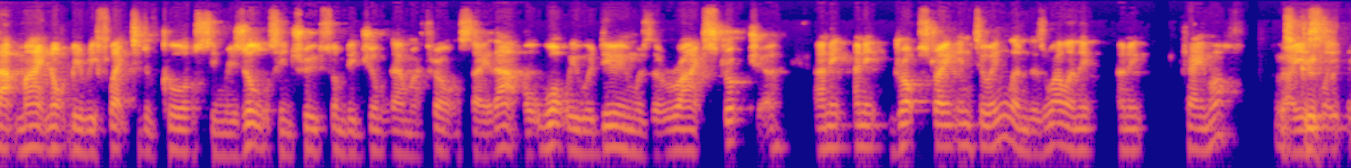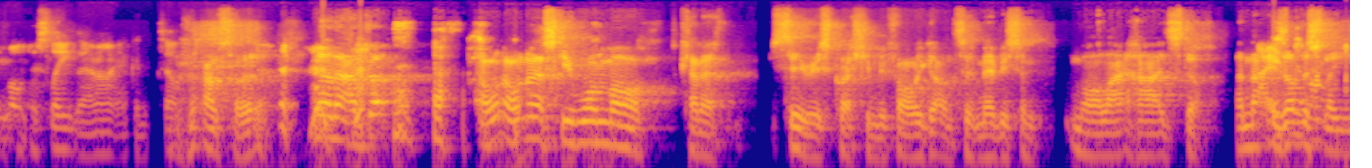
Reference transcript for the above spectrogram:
that might not be reflected, of course, in results. In truth, somebody jumped down my throat and say that. But what we were doing was the right structure, and it and it dropped straight into England as well, and it and it came off. That's you sleep, to sleep there, aren't you? I can tell. Absolutely. no, no. I've got. I, I want to ask you one more kind of serious question before we get on to maybe some more light-hearted stuff, and that, that is, is obviously.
